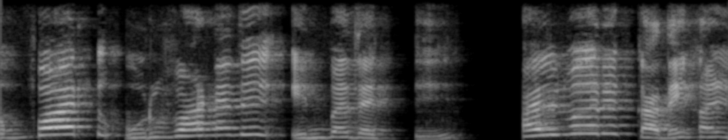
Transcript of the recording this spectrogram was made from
எவ்வாறு உருவானது என்பதற்கு பல்வேறு கதைகள்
